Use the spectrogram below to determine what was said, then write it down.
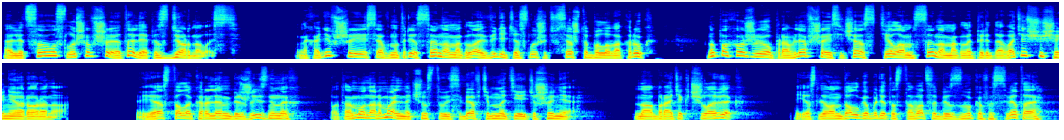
Лицо, услышавшее это, Лепис дёрнулось. Находившаяся внутри Сэна могла видеть и слышать всё, что было вокруг, но, похоже, управлявшая сейчас телом Сэна могла передавать ощущения Рорану. «Я стала королем безжизненных, потому нормально чувствую себя в темноте и тишине. Но братик – человек. Если он долго будет оставаться без звуков и света,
